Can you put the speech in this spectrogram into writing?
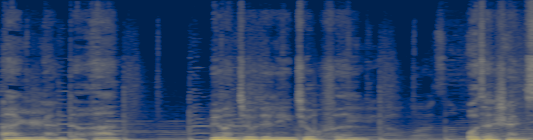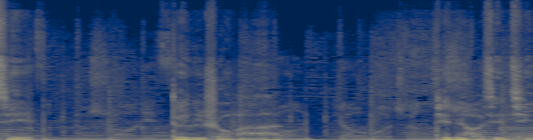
安然的安。每晚九点零九分，我在陕西对你说晚安，天天好心情。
